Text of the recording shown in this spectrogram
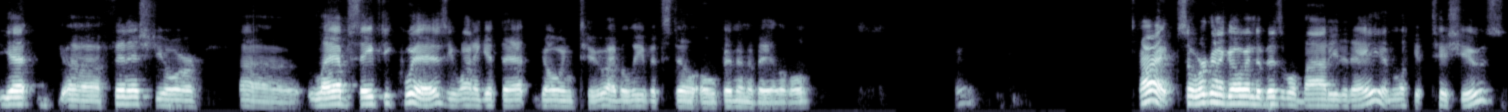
yet uh, finished your uh, lab safety quiz. You want to get that going too. I believe it's still open and available. All right, so we're going to go into visible body today and look at tissues.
